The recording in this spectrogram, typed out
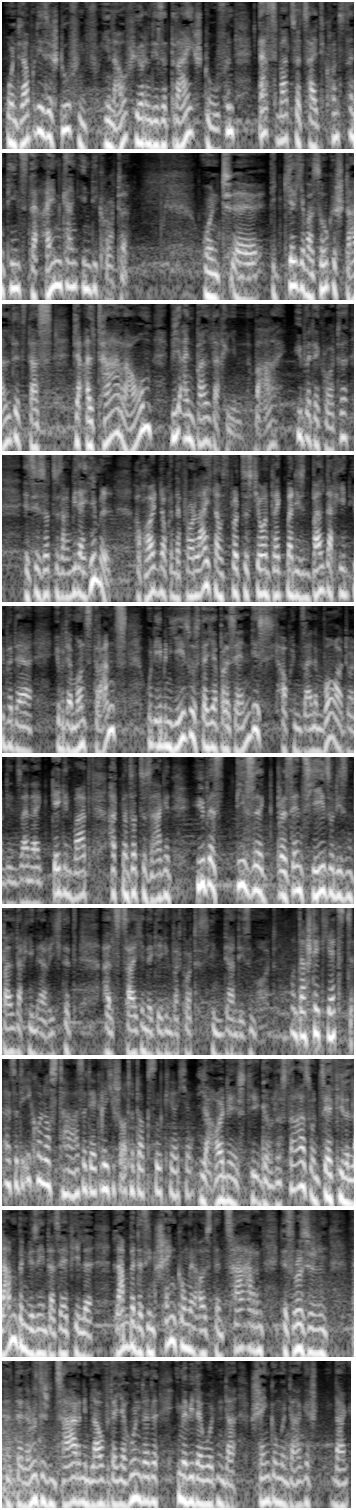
Und da, wo diese Stufen hinaufführen, diese drei Stufen, das war zur Zeit Konstantins der Eingang in die Grotte. Und äh, die Kirche war so gestaltet, dass der Altarraum wie ein Baldachin war über der Grotte. Es ist sozusagen wie der Himmel. Auch heute noch in der Fronleichnamsprozession trägt man diesen Baldachin über der, über der Monstranz. Und eben Jesus, der ja präsent ist, auch in seinem Wort und in seiner Gegenwart, hat man sozusagen über diese Präsenz Jesu diesen Baldachin errichtet, als Zeichen der Gegenwart Gottes in, an diesem Ort. Und da steht jetzt also die Ikonostase der griechisch-orthodoxen Kirche. Ja, heute ist die Ikonostase und sehr viele Lampen. Wir sehen da sehr viele Lampen. Das sind Schenkungen aus den Zaren des russischen, äh, der russischen Zaren Jahren, im Laufe der Jahrhunderte, immer wieder wurden da Schenkungen da, da äh,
